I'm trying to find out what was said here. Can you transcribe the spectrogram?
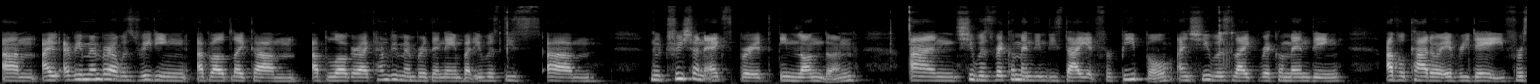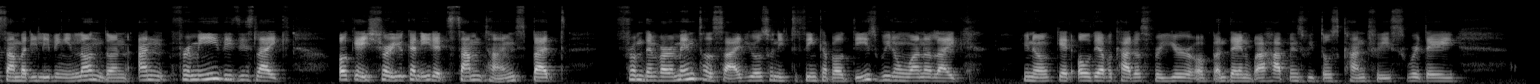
um, I, I remember I was reading about like um, a blogger, I can't remember the name, but it was this um, nutrition expert in London. And she was recommending this diet for people. And she was like recommending avocado every day for somebody living in London. And for me, this is like, okay, sure, you can eat it sometimes, but from the environmental side, you also need to think about this. We don't want to like you know, get all the avocados for Europe. And then what happens with those countries where they,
